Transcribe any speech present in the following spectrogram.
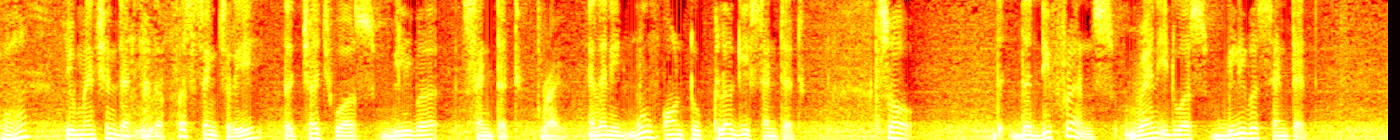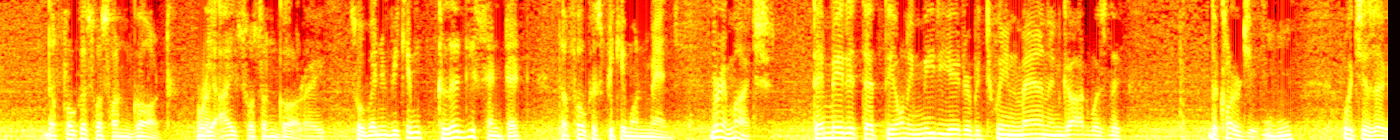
Mm-hmm. You mentioned that in the first century, the church was believer centered. Right. and then it moved on to clergy centered. So the, the difference when it was believer centered, the focus was on God. Right. The eyes was on God. Right. So when it became clergy centered, the focus became on man. Very much. They made it that the only mediator between man and God was the the clergy, mm-hmm. which is a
